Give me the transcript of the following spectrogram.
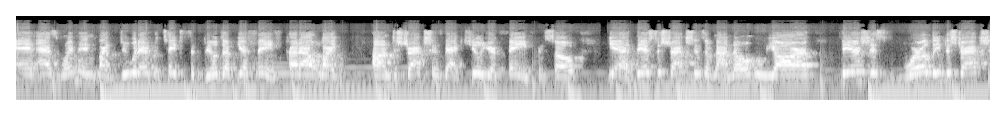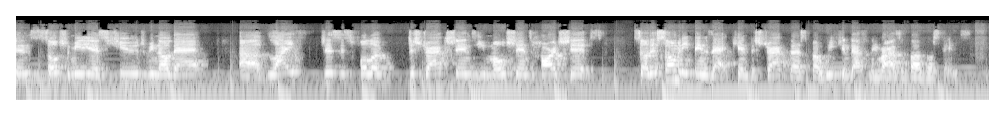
And as women, like do whatever it takes to build up your faith, cut out like um, distractions that kill your faith. And so, yeah, there's distractions of not knowing who we are, there's just worldly distractions. Social media is huge. We know that. Uh, life just is full of distractions, emotions, hardships. So there's so many things that can distract us, but we can definitely rise above those things.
